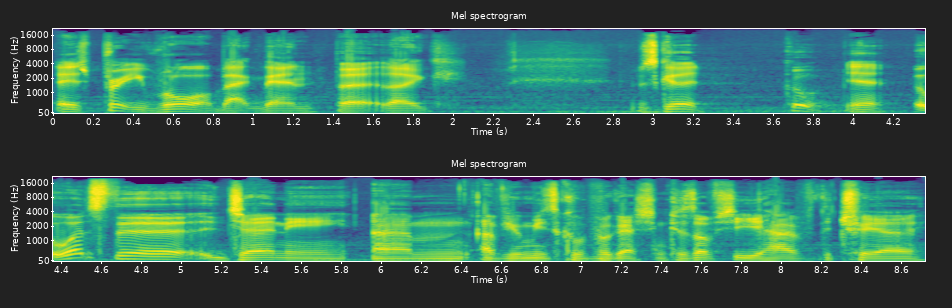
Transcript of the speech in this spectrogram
it was pretty raw back then, but like it was good. Cool. Yeah. What's the journey um, of your musical progression? Because obviously you have the trio,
